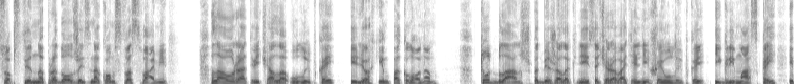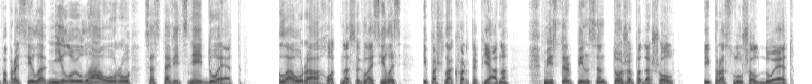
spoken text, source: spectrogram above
собственно, продолжить знакомство с вами». Лаура отвечала улыбкой и легким поклоном. Тут Бланш подбежала к ней с очаровательнейшей улыбкой и гримаской и попросила милую Лауру составить с ней дуэт. Лаура охотно согласилась и пошла к фортепиано. Мистер Пинсент тоже подошел и прослушал дуэт,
